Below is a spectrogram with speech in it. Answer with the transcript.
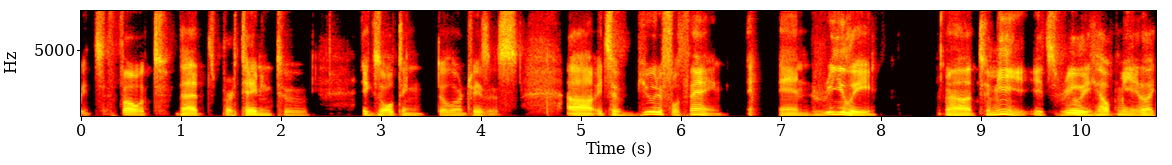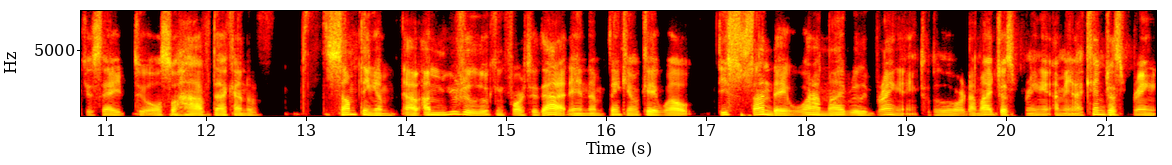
it's a thought that's pertaining to exalting the Lord Jesus. Uh, it's a beautiful thing, and really uh, to me it's really helped me like you say to also have that kind of something i'm i'm usually looking forward to that. And i'm thinking okay well this sunday what am i really bringing to the lord? Am i just bringing i mean i can't just bring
